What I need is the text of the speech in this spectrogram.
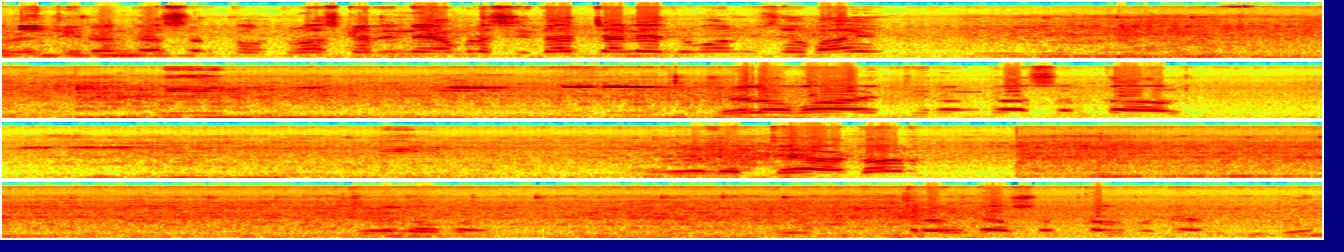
હવે તિરંગા સર્કલ ક્રોસ કરીને આપણે સીધા જ ચાલે જવાનું છે ભાઈ. ચલો ભાઈ, તિરંગા સર્કલ હવે વધ્યા આગળ. ચલો ભાઈ. તિરંગા સર્કલ બતાવી દીધું.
